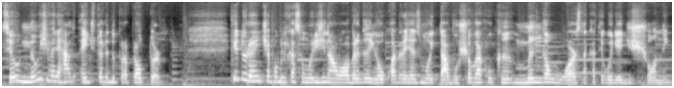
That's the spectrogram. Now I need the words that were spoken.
se eu não estiver errado, é a editora do próprio autor. E durante a publicação original, a obra ganhou o 48º Shogakukan Manga Wars na categoria de Shonen,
